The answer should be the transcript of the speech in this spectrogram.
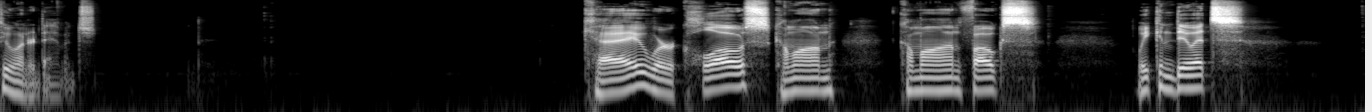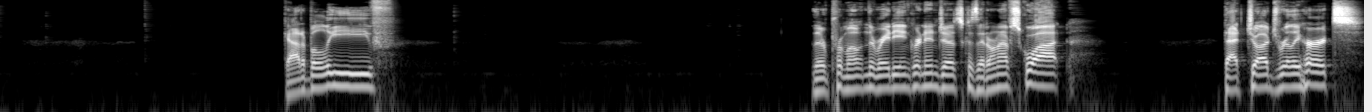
Two hundred damage. Okay, we're close. Come on. Come on, folks. We can do it. Gotta believe. They're promoting the Radiant Greninjas because they don't have squat. That judge really hurts.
